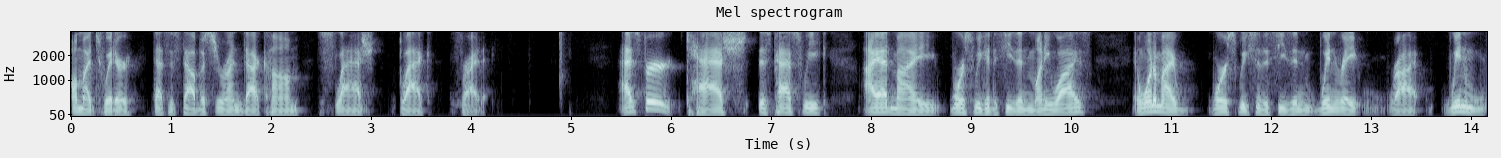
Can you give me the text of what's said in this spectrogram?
on my Twitter. That's establishtherun.com slash Black Friday. As for cash this past week, I had my worst week of the season money wise, and one of my worst weeks of the season win rate win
